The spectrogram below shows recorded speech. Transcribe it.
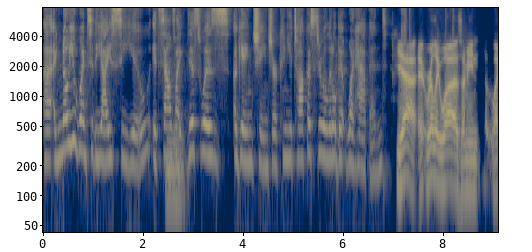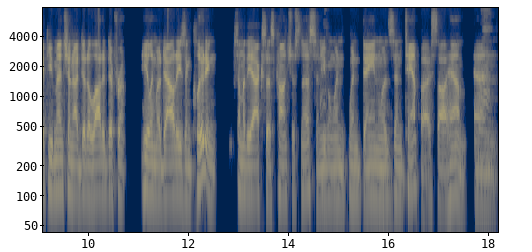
Uh, I know you went to the ICU. It sounds mm-hmm. like this was a game changer. Can you talk us through a little bit what happened? Yeah, it really was. I mean, like you mentioned, I did a lot of different healing modalities, including some of the access consciousness and even when when Dain was in Tampa I saw him. And wow.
